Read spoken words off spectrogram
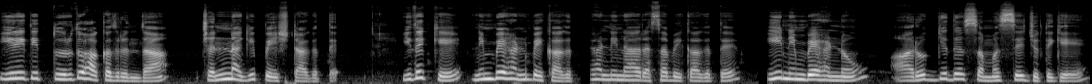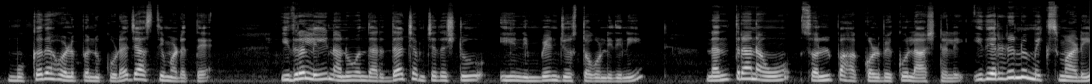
ಈ ರೀತಿ ತುರಿದು ಹಾಕೋದ್ರಿಂದ ಚೆನ್ನಾಗಿ ಪೇಸ್ಟ್ ಆಗುತ್ತೆ. ಇದಕ್ಕೆ ನಿಂಬೆಹಣ್ಣು ಬೇಕಾಗುತ್ತೆ. ಹಣ್ಣಿನ ರಸ ಬೇಕಾಗುತ್ತೆ. ಈ ನಿಂಬೆಹಣ್ಣು ಆರೋಗ್ಯದ ಸಮಸ್ಯೆ ಜೊತೆಗೆ ಮುಖದ ಹೊಳಪನ್ನು ಕೂಡ ಜಾಸ್ತಿ ಮಾಡುತ್ತೆ. ಇದರಲ್ಲಿ ನಾನು ಒಂದು ಅರ್ಧ ಚಮಚದಷ್ಟು ಈ ನಿಂಬೆಹಣ್ಣು ಜ್ಯೂಸ್ ತೊಗೊಂಡಿದ್ದೀನಿ. ನಂತರ ನಾವು ಸ್ವಲ್ಪ ಹಾಕ್ಕೊಳ್ಬೇಕು ಲಾಸ್ಟಲ್ಲಿ. ಇದೆರಡನ್ನೂ ಮಿಕ್ಸ್ ಮಾಡಿ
